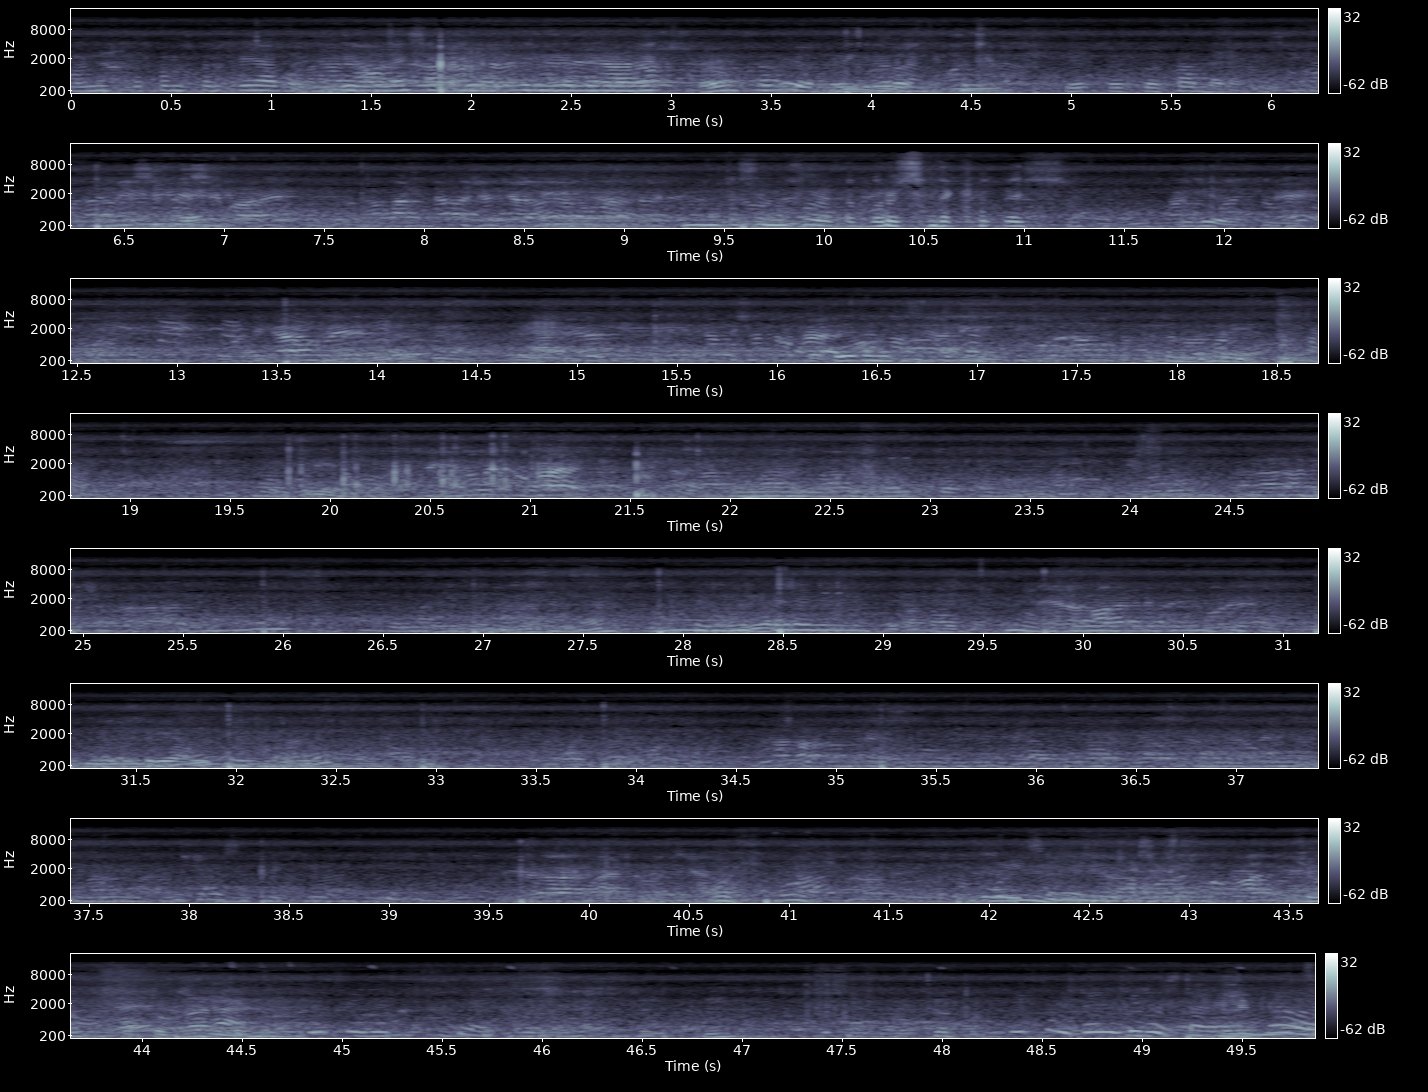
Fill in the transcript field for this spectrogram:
διαγωνίες που πάμε στα τρία, δύο μέσα και ένα δίνουμε μόνο έξω. Δεν γινόταν τίποτα. Μόνο τα σεμαφόρα τα μπορούσα να καλέσω. Ήταν 对。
